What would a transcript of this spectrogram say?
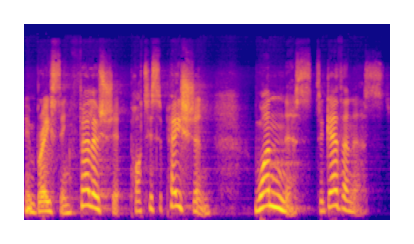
embracing fellowship, participation, oneness, togetherness.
